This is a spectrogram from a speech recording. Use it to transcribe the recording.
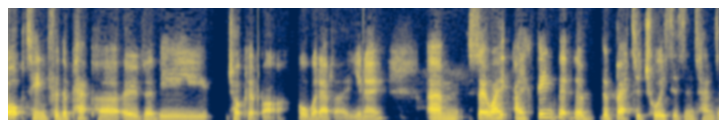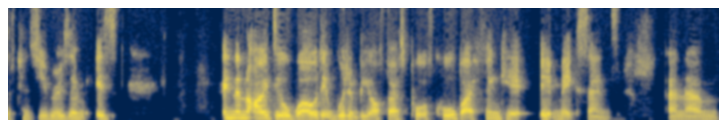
opting for the pepper over the chocolate bar or whatever you know? Um, so I, I think that the the better choices in terms of consumerism is in an ideal world it wouldn't be our first port of call but i think it it makes sense. And um,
